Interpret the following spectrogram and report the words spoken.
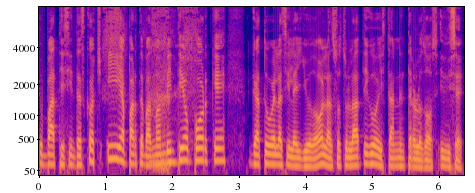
Baticinta Scotch. Y aparte Batman mintió porque Gatúbela sí le ayudó, lanzó su látigo y están entre los dos. Y dice,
